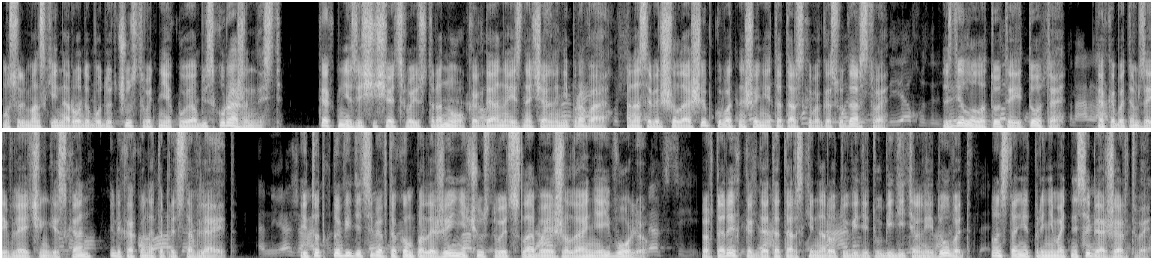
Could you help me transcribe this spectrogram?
мусульманские народы будут чувствовать некую обескураженность. Как мне защищать свою страну, когда она изначально не права? Она совершила ошибку в отношении татарского государства, сделала то-то и то-то, как об этом заявляет Чингисхан или как он это представляет. И тот, кто видит себя в таком положении, чувствует слабое желание и волю. Во-вторых, когда татарский народ увидит убедительный довод, он станет принимать на себя жертвы.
